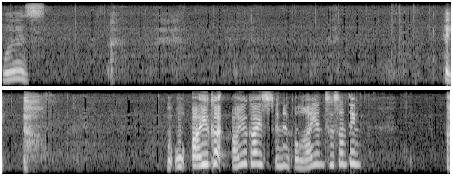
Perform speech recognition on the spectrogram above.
Where is... Hey. Oh, oh, Are you guys, are you guys in an alliance or something?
